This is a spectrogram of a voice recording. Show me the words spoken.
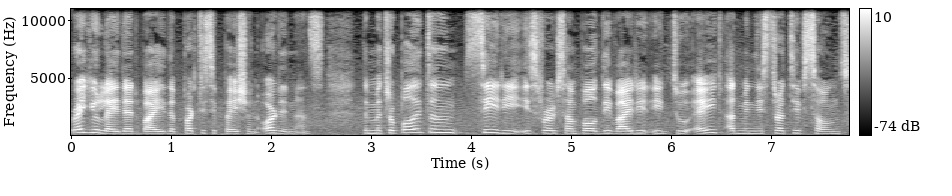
regulated by the participation ordinance. The metropolitan city is, for example, divided into eight administrative zones,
